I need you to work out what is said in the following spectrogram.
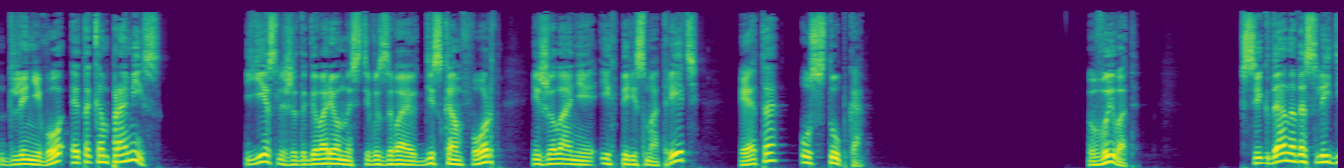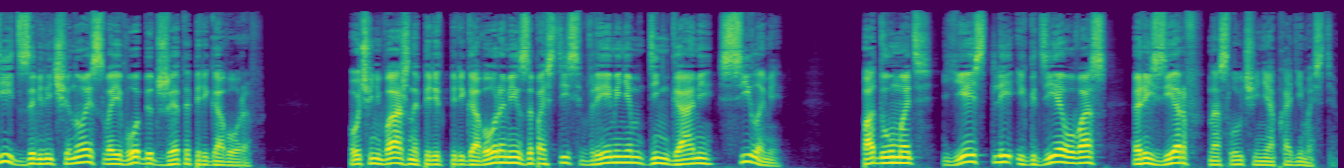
для него это компромисс. Если же договоренности вызывают дискомфорт и желание их пересмотреть, это уступка. Вывод. Всегда надо следить за величиной своего бюджета переговоров. Очень важно перед переговорами запастись временем, деньгами, силами. Подумать, есть ли и где у вас резерв на случай необходимости.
